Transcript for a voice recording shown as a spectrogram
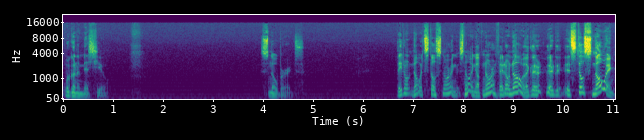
We're going to miss you. Snowbirds they don't know it's still snowing, snowing up north. They don't know. Like they're, they're, it's still snowing.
